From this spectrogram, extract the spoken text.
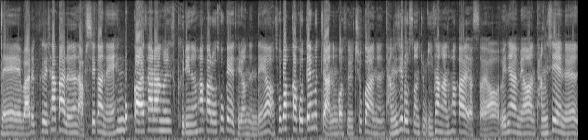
네, 마르크 샤갈은 앞 시간에 행복과 사랑을 그리는 화가로 소개해 드렸는데요. 소박하고 때묻지 않은 것을 추구하는 당시로선 좀 이상한 화가였어요. 왜냐하면 당시에는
